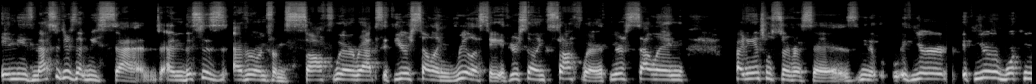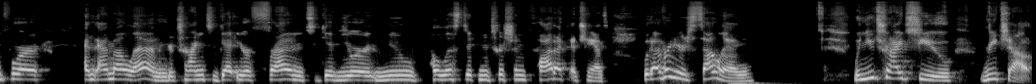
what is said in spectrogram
in these messages that we send, and this is everyone from software reps, if you're selling real estate, if you're selling software, if you're selling financial services, you know, if you're if you're working for an MLM and you're trying to get your friend to give your new holistic nutrition product a chance, whatever you're selling, when you try to reach out,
